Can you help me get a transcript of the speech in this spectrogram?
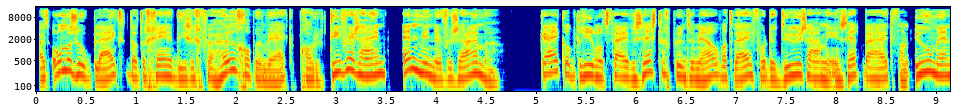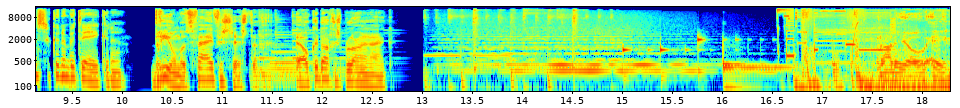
Uit onderzoek blijkt dat degenen die zich verheugen op hun werk productiever zijn en minder verzuimen. Kijk op 365.nl wat wij voor de duurzame inzetbaarheid van uw mensen kunnen betekenen. 365. Elke dag is belangrijk. Radio 1.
